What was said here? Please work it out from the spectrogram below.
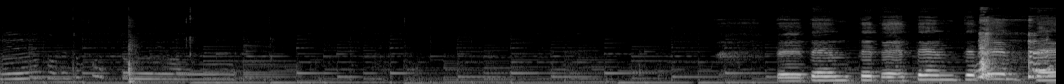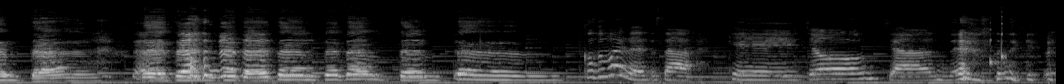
ー！えー、食べたててんてててんててんてんてんててんてててんててんてんてんこの前のやつさ「ケイジョンチャンネル」なんだっけそれっ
